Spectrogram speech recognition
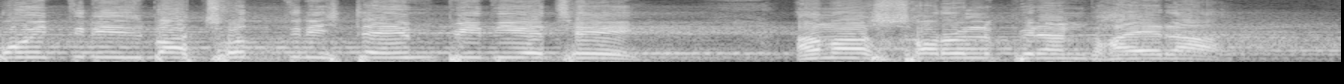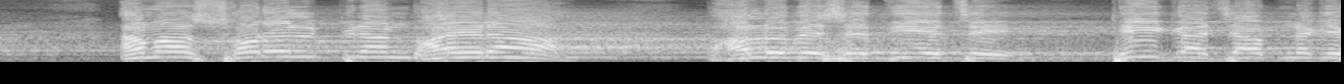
পঁয়ত্রিশ বা ছত্রিশটা এমপি দিয়েছে। আমার সরল প্রাণ ভাইয়েরা, আমার সরল প্রাণ ভাইয়েরা ভালোবেসে দিয়েছে। ঠিক আছে, আপনাকে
